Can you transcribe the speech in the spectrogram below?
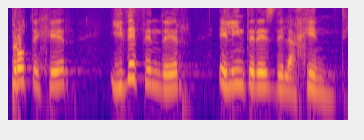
proteger y defender el interés de la gente,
